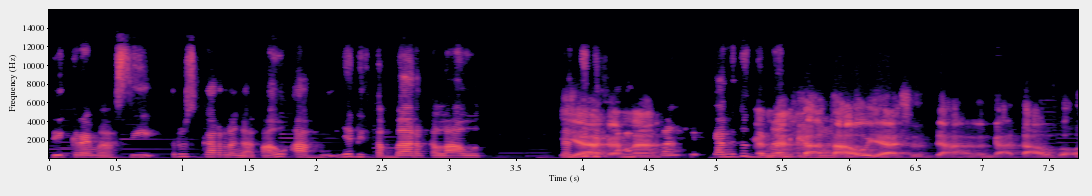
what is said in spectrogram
dikremasi, terus karena nggak tahu abunya ditebar ke laut. Nanti ya karena bangkitkan itu gimana? Karena nggak tahu ya sudah nggak tahu kok.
